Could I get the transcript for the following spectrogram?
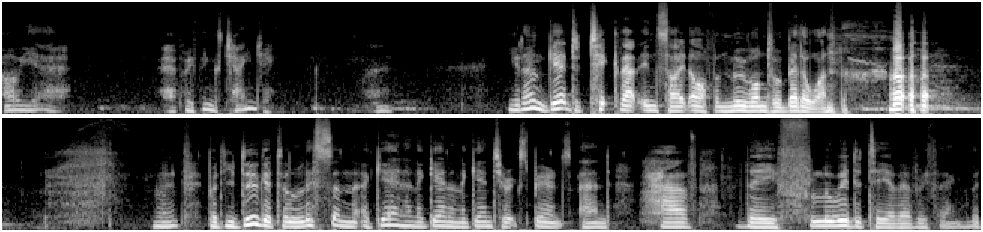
Oh, yeah, everything's changing. You don't get to tick that insight off and move on to a better one. right? But you do get to listen again and again and again to your experience and have the fluidity of everything, the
